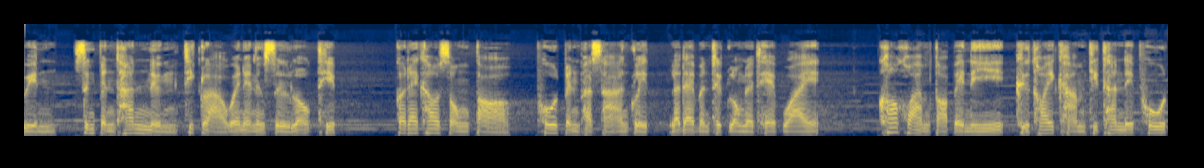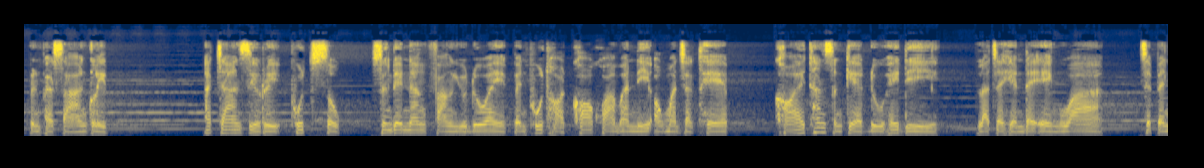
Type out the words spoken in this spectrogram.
วิน ซึ่งเป็นท่านหนึ่งที่กล่าวไว้ในหนังสือโลกทิพย์ก็ได้เข้าทรงต่อ พูดเป็นภาษาอังกฤษ และได้บันทึกลงในเทปไว้ ข้อความต่อไปนี้คือถ้อยคำที่ท่านได้พูดเป็นภาษาอังกฤษ อาจารย์สิริพุทธสุข ซึ่งได้นั่งฟังอยู่ด้วยเป็นผู้ถอดข้อความอันนี้ออกมาจากเทป ขอให้ท่านสังเกตดูให้ดี และจะเห็นได้เองว่า จะเป็น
